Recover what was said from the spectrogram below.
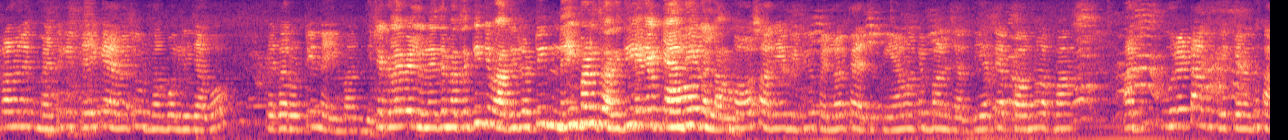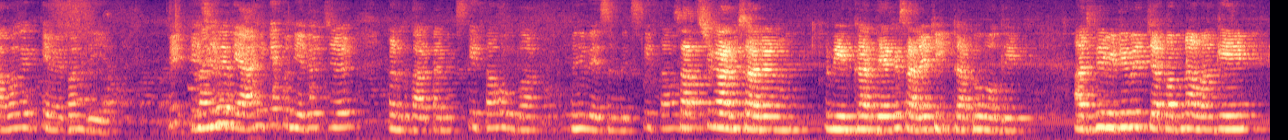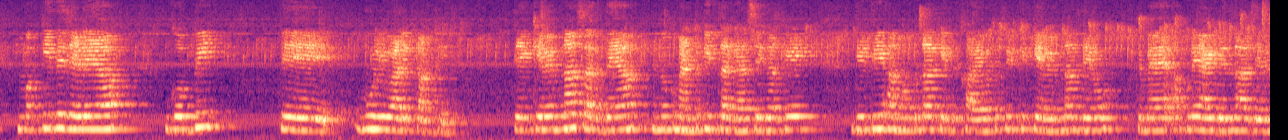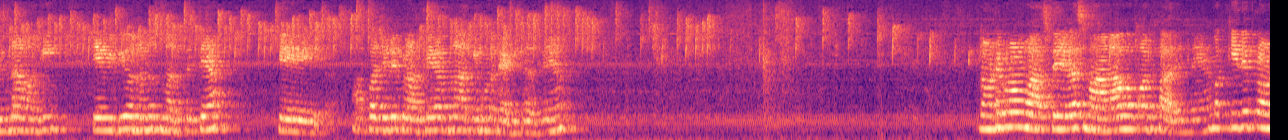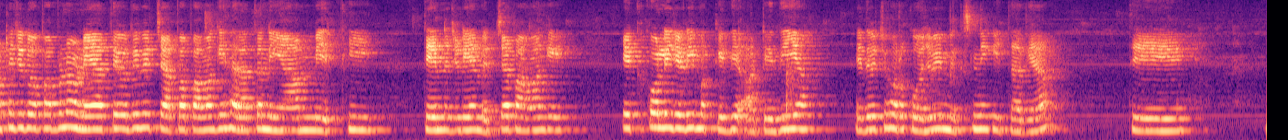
ਭਰਾਵਾਂ ਨੇ ਕਮੈਂਟ ਕੀਤੇ ਸੀ ਕਿ ਐਵੇਂ ਝੂਠ ਨਾ ਬੋਲੀ ਜਾਵੋ ਇਹਦਾ ਰੋਟੀ ਨਹੀਂ ਬਣਦੀ। ਚਕਲੇ ਵੇਲਣੇ ਤੇ ਮਤਲਬ ਕਿ ਜਵਾਰੀ ਰੋਟੀ ਨਹੀਂ ਬਣ ਸਕਦੀ ਇਹ ਕਹਿਣ ਦੀਆਂ ਗੱਲਾਂ ਵਾਂ। ਬਹੁਤ ਸਾਰੀਆਂ ਵੀਡੀਓ ਪਹਿਲਾਂ ਪੈ ਚੁੱਕੀਆਂ ਵਾ ਕਿ ਬਣ ਜਾਂਦੀ ਆ ਤੇ ਆਪਾਂ ਉਹਨੂੰ ਆਪਾਂ ਅੱਜ ਪੂਰੇ ਢੰਗ ਤਰੀਕੇ ਨਾਲ ਦਿਖਾਵਾਂਗੇ ਕਿ ਕਿਵੇਂ ਬਣਦੀ ਆ। ਤੇ ਨੇ ਕਿਹਾ ਸੀ ਕਿ ਤੁਸੀਂ ਇਹਦੇ ਵਿੱਚ ਕਣਕ ਦਾ ਆਟਾ ਮਿਕਸ ਕੀਤਾ ਹੋਊਗਾ ਤੁਸੀਂ ਬੇਸਨ ਮਿਕਸ ਕੀਤਾ ਹੋਊਗਾ। ਸਤਿ ਸ਼੍ਰੀ ਅਕਾਲ ਜੀ ਸਾਰਿਆਂ ਨੂੰ। ਉਮੀਦ ਕਰਦੇ ਆ ਕਿ ਸਾਰੇ ਠੀਕ ਠਾਕ ਹੋਵੋਗੇ। ਅੱਜ ਦੀ ਵੀਡੀਓ ਵਿੱਚ ਆਪਾਂ ਬਣਾਵਾਂਗੇ ਮੱਕੀ ਦੇ ਜਿਹੜੇ ਆ ਗੋਭੀ। ਤੇ ਮੂਲੀ ਵਾਲੇ ਪਰਾਂਠੇ। ਤੇ ਕਿਵੇਂ ਬਣਾ ਸਕਦੇ ਆ? ਮੈਨੂੰ ਕਮੈਂਟ ਕੀਤਾ ਗਿਆ ਸੀਗਾ ਕਿ ਦੀਦੀ ਸਾਨੂੰ ਬਣਾ ਕੇ ਦਿਖਾਇਓ, ਤੁਸੀਂ ਕਿ ਕਿਵੇਂ ਬਣਾਉਂਦੇ ਹੋ? ਤੇ ਮੈਂ ਆਪਣੇ ਆਈਡੀਆ ਨਾਲ ਜਿਵੇਂ ਬਣਾਵਾਂਗੀ, ਇਹ ਵੀਡੀਓ ਉਹਨਾਂ ਨੂੰ ਸਮਰਪਿਤ ਆ। ਤੇ ਆਪਾਂ ਜਿਹੜੇ ਪਰਾਂਠੇ ਆ ਬਣਾ ਕੇ ਹੁਣ ਰੈਡੀ ਕਰਦੇ ਆ। ਪਰੌਂਠੇ ਬਣਾਉਣ ਵਾਸਤੇ ਜਿਹੜਾ ਸਮਾਨ ਆ, ਉਹ ਆਪਾਂ ਦਿਖਾ ਦਿੰਦੇ ਆ। ਮੱਕੀ ਦੇ ਪਰੌਂਠੇ ਜਦੋਂ ਆਪਾਂ ਬਣਾਉਣੇ ਆ, ਤੇ ਉਹਦੇ ਵਿੱਚ ਆਪਾਂ ਪਾਵਾਂਗੇ ਹਰਾ ਧਨੀਆ, ਮੇਥੀ, ਤਿੰਨ ਜਿਹੜੀਆਂ ਮਿਰਚਾਂ ਪਾਵਾਂਗੇ। ਇੱਕ ਕੋਲੀ ਜਿਹੜੀ ਮੱਕੀ ਦੇ ਆਟੇ ਦੀ ਆ, ਇਹਦੇ ਵਿੱਚ ਹੋਰ ਕੁਝ ਵੀ ਮਿਕਸ ਨਹੀਂ ਕੀਤਾ ਗਿਆ। ਤੇ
